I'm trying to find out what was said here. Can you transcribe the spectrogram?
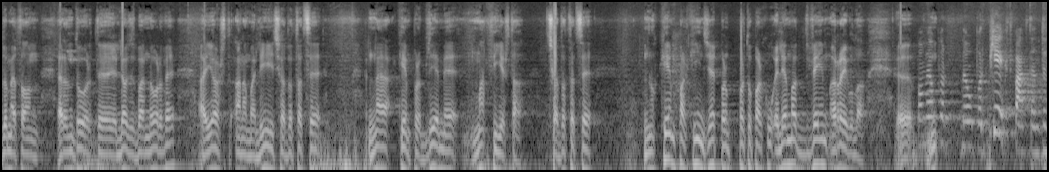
domethonë, rëndorë të lagjes banorëve, ajo është anomali, çka do të thotë se na kemë probleme ma thjeshta, çka do të thotë se Nuk kem parkingje për të parku, e le ma të vejmë rregulla. Po me u përpjek të paktën të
